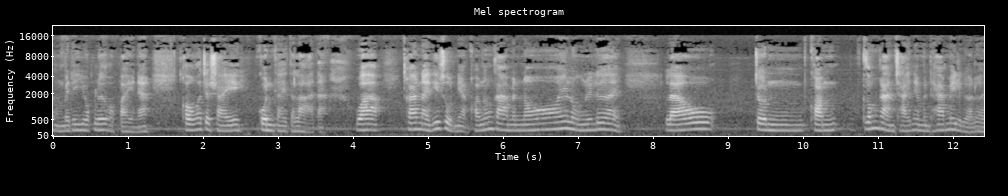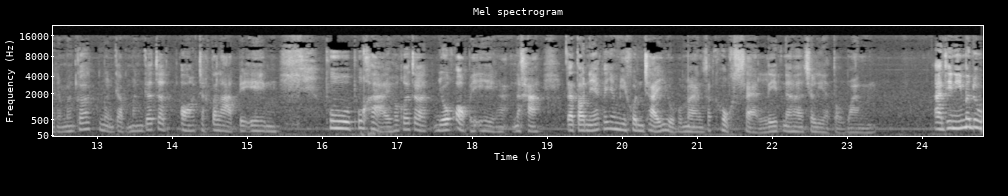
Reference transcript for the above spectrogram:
ยังไม่ได้ยกเลิกออกไปนะเขาก็จะใช้กลไกตลาดอะว่าถ้าในที่สุดเนี่ยความต้องการมันน้อยลงเรื่อยๆ แล้วจนความต้องการใช้เนี่ยมันแทบไม่เหลือเลยเนี่ยมันก็เหมือนกับมันก็จะออกจากตลาดไปเอง ผู้ผู้ขายเขาก็จะยกออกไปเองอะนะคะ แต่ตอนนี้ก็ยังมีคนใช้อยู่ประมาณสักหกแสนลิตรนะคะ เฉลี่ยต่อวันอ่าทีนี้มาดู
